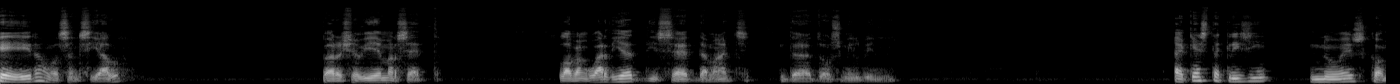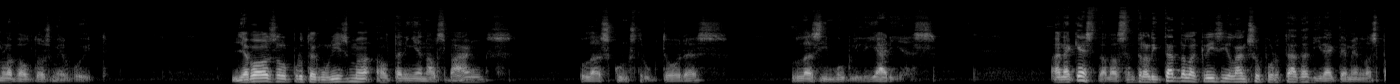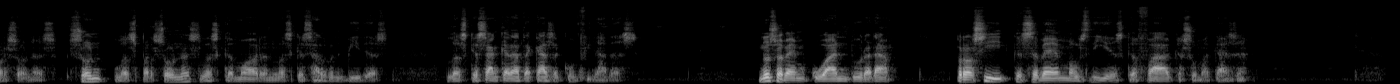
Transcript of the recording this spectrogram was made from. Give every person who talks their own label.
Speaker 1: Què era l'essencial? Per Xavier Marcet. La Vanguardia, 17 de maig de 2020. Aquesta crisi no és com la del 2008. Llavors el protagonisme el tenien els bancs, les constructores, les immobiliàries. En aquesta, la centralitat de la crisi l'han suportada directament les persones. Són les persones les que moren, les que salven vides, les que s'han quedat a casa confinades. No sabem quan durarà, però sí que sabem els dies que fa que som a casa.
